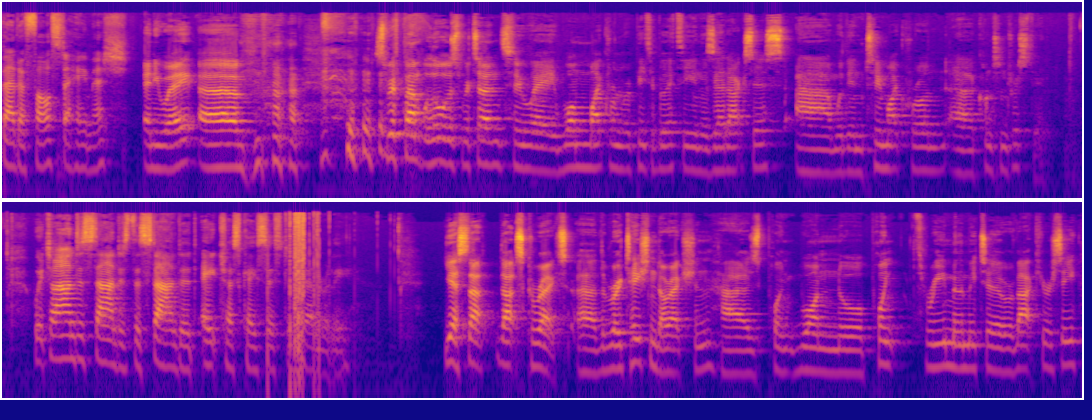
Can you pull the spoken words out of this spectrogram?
better, faster, Hamish. Anyway, um, Swift Klamp will always return to a one micron repeatability in the z-axis and within two micron uh, concentricity. Which I understand is the standard HSK system generally. Yes, that, that's correct. Uh, the rotation direction has 0.1 or 0.3 millimeter of accuracy,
